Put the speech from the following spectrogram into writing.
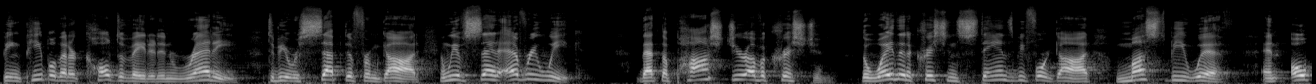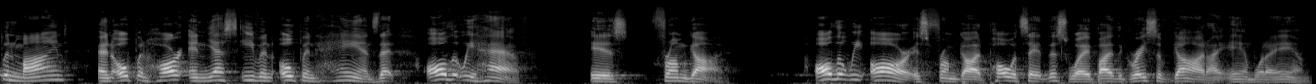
being people that are cultivated and ready to be receptive from God. And we have said every week that the posture of a Christian, the way that a Christian stands before God, must be with an open mind, an open heart, and yes, even open hands. That all that we have is from God. All that we are is from God. Paul would say it this way By the grace of God, I am what I am.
